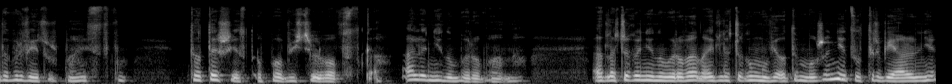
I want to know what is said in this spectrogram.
Dobry wieczór Państwu. To też jest opowieść lwowska, ale nie numerowana. A dlaczego nie numerowana i dlaczego mówię o tym może nieco trywialnie?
